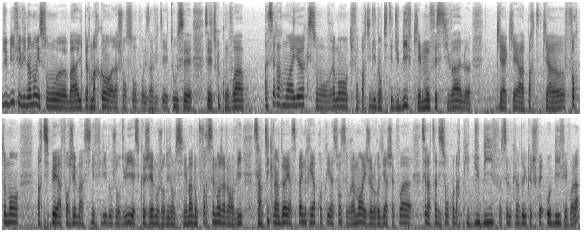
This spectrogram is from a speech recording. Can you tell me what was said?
du bif, évidemment, ils sont bah, hyper marquants, hein, la chanson pour les invités et tout. C'est c'est des trucs qu'on voit assez rarement ailleurs, qui sont vraiment, qui font partie de l'identité du bif, qui est mon festival. Qui a, fortement participé à forger ma cinéphilie d'aujourd'hui et ce que j'aime aujourd'hui dans le cinéma. Donc forcément j'avais envie, c'est un petit clin d'œil, hein, c'est pas une réappropriation, c'est vraiment, et je le redis à chaque fois, c'est la tradition qu'on a repris du bif, c'est le clin d'œil que je fais au bif et voilà.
